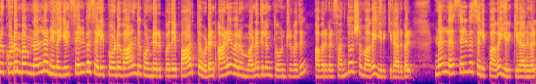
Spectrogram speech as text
ஒரு குடும்பம் நல்ல நிலையில் செல்வ செழிப்போடு வாழ்ந்து கொண்டிருப்பதை பார்த்தவுடன் அனைவரும் மனதிலும் தோன்றுவது அவர்கள் சந்தோஷமாக இருக்கிறார்கள். நல்ல செல்வ செழிப்பாக இருக்கிறார்கள்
